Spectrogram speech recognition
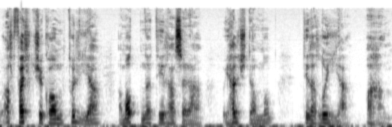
Og alt fæltje kom tulja av måttene til hans herra og i halvdjødømnen til at loja av han.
